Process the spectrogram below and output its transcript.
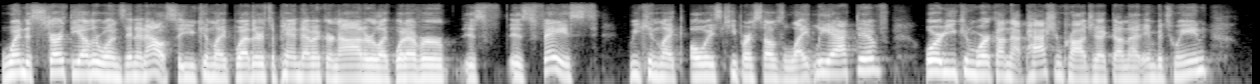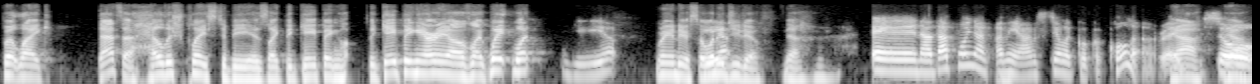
when to start the other ones in and out so you can like whether it's a pandemic or not or like whatever is is faced we can like always keep ourselves lightly active or you can work on that passion project on that in between. But like that's a hellish place to be is like the gaping the gaping area of like wait what? Yep. What are you gonna do? So what yep. did you do? Yeah. And at that point I, I mean i was still at coca-cola right? Yeah so yeah.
